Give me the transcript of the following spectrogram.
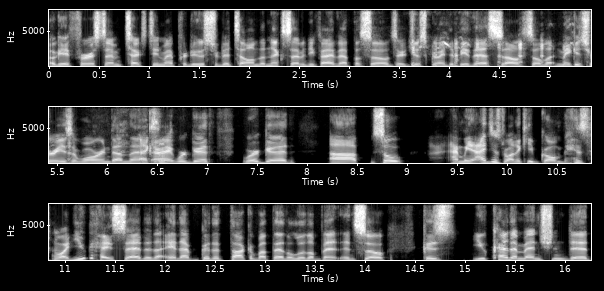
Okay, first I'm texting my producer to tell him the next 75 episodes are just going to be this. So so let, making sure he's warned on that. Excellent. All right, we're good. We're good. Uh, so I mean, I just want to keep going based on what you guys said, and, and I'm going to talk about that a little bit. And so, because you kind of mentioned that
